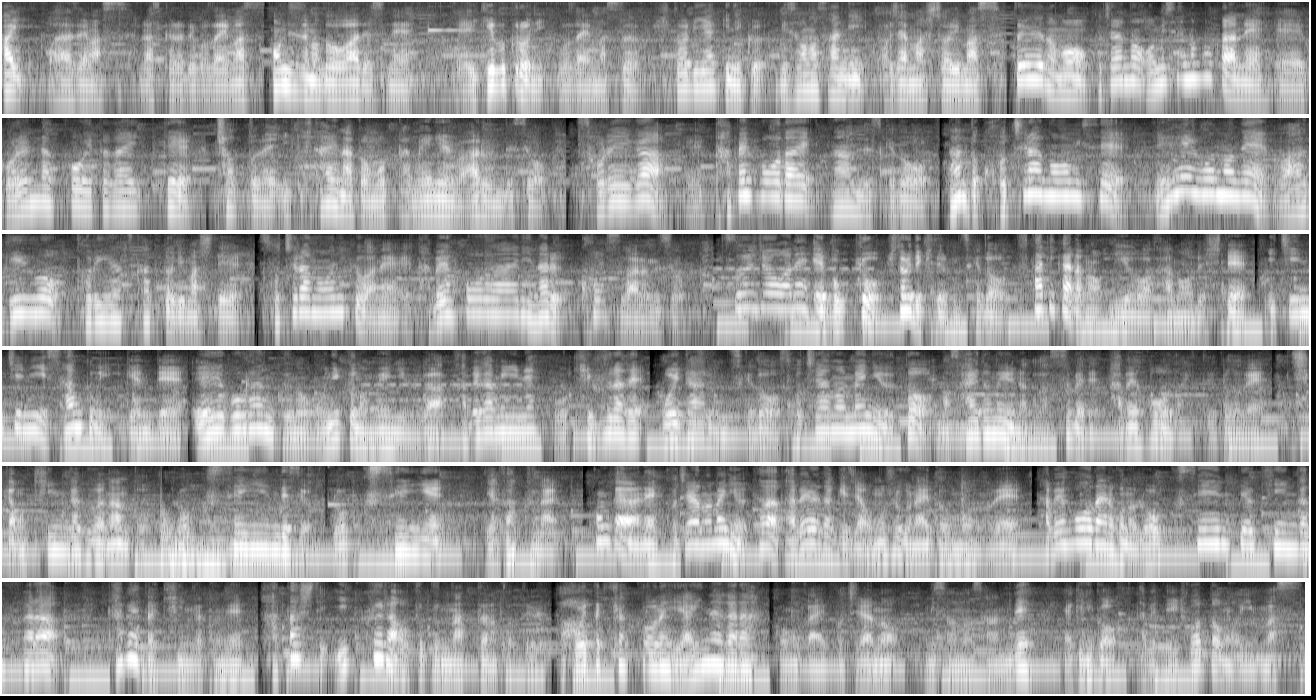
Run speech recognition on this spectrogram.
はい、おはようございます。ラスカルでございます。本日の動画はですね、池袋にございます、一人焼肉みそのさんにお邪魔しております。というのも、こちらのお店の方からね、えーご連絡をいただいて、ちょっとね、行きたいなと思ったメニューがあるんですよ。それが、えー食べ放題なんですけど、なんとこちらのお店、英語のね、和牛を取り扱っておりまして、そちらのお肉はね、食べ放題になるコースがあるんですよ。通常はね、えー僕今日一人で来てるんですけど、2人からの利用は可能でして、1日に3組限定、A5 ランクのお肉のメニューが壁紙にね、こう木札で置いてあるんですけど、そちらのメニューと、まあ、サイドメニューなどが全て食べ放題ということで、しかも金額がなんと6000円ですよ。6000円。やばくない？今回はね、こちらのメニュー、ただ食べるだけじゃ面白くないと思うので、食べ放題のこの6000円っていう金額から、食べた金額ね、果たしていくらお得になったのかという、こういった企画をね、やりながら、今回こちらのみそのさんで焼肉を食べていこうと思います。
